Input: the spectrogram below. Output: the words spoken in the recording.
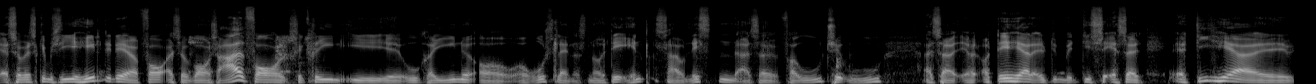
altså, hvad skal vi sige? Hele det der for, altså vores eget forhold til krigen i uh, Ukraine og, og Rusland og sådan noget, det ændrer sig jo næsten altså, fra uge til uge. Altså, og det her, de, altså, de her, øh,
